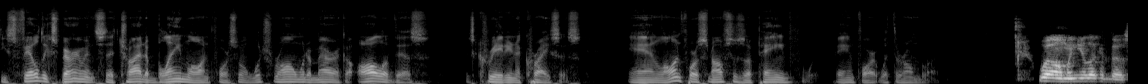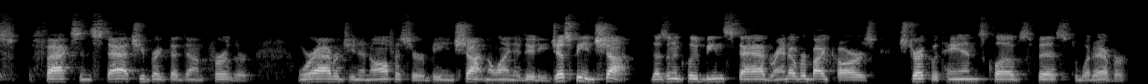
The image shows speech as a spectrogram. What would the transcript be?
these failed experiments that try to blame law enforcement, what's wrong with America, all of this is creating a crisis. And law enforcement officers are paying, paying for it with their own blood. Well, when you look at those facts and stats, you break that down further we're averaging an officer being shot in the line of duty, just being shot. Doesn't include being stabbed, ran over by cars, struck with hands, clubs, fists, whatever.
